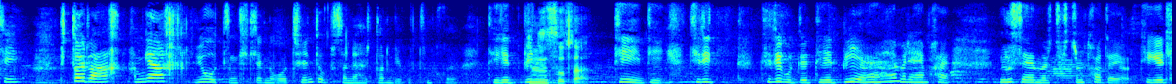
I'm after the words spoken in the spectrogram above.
Тий. Бид хоёр анх хамгийн анх юу үзсэн гэхлээр нөгөө Trent Bus-ны 2 дугаар ангийг үзсэн байхгүй юу. Тэгээд би Пенинсула. тий тий тэрийг тэрийг үзээ тэгээд би амар аимхай ерөөс амар цочмтгоо заяа. Тэгээд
